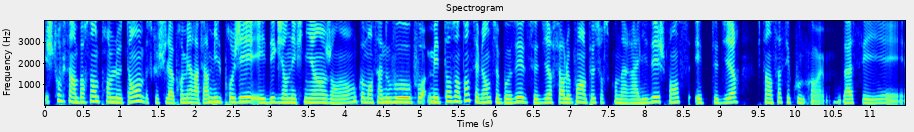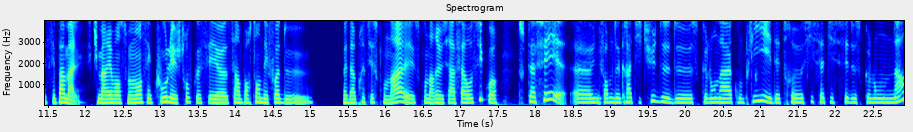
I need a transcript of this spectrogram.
Je trouve c'est important de prendre le temps parce que je suis la première à faire 1000 projets et dès que j'en ai fini un, j'en commence un nouveau. Mais de temps en temps, c'est bien de se poser et de se dire, faire le point un peu sur ce qu'on a réalisé, je pense, et de te dire, putain, ça c'est cool quand même. Là, c'est pas mal. Ce qui m'arrive en ce moment, c'est cool et je trouve que c'est euh, important des fois de, bah, d'apprécier ce qu'on a et ce qu'on a réussi à faire aussi. quoi. Tout à fait. Euh, une forme de gratitude de ce que l'on a accompli et d'être aussi satisfait de ce que l'on a.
